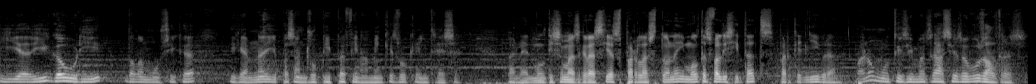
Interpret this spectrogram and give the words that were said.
i a dir gaudir de la música, diguem-ne, i passar-nos-ho pipa finalment, que és el que interessa. Benet, moltíssimes gràcies per l'estona i moltes felicitats per aquest llibre. Bueno, moltíssimes gràcies a vosaltres.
